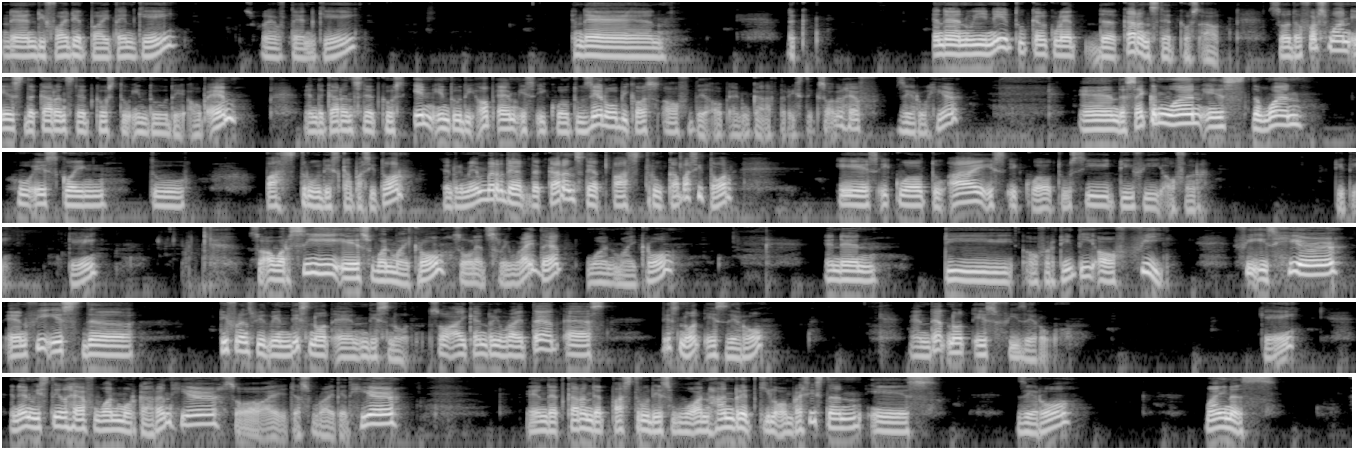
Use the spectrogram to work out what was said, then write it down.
Then divided by 10k so I have 10k and then the and then we need to calculate the currents that goes out. So the first one is the currents that goes to into the op amp and the currents that goes in into the op amp is equal to 0 because of the op amp characteristic. So I will have 0 here. And the second one is the one who is going to pass through this capacitor. And remember that the currents that pass through capacitor is equal to I is equal to C dV over dt. Okay. So our C is 1 micro. So let's rewrite that. 1 micro. And then d over dt of V. V is here and V is the difference between this node and this node. So I can rewrite that as this node is 0 and that node is V0. Okay, and then we still have one more current here, so I just write it here. And that current that passed through this 100 kilo ohm resistance is 0 minus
